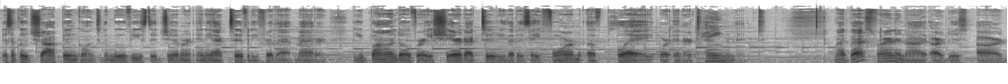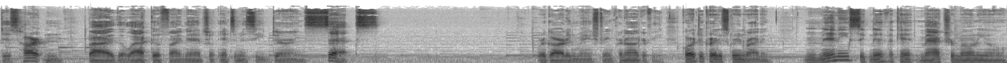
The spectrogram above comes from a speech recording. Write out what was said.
This includes shopping, going to the movies, the gym, or any activity for that matter. You bond over a shared activity that is a form of play or entertainment. My best friend and I are, dis- are disheartened by the lack of financial intimacy during sex regarding mainstream pornography. According to creative screenwriting, many significant matrimonial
